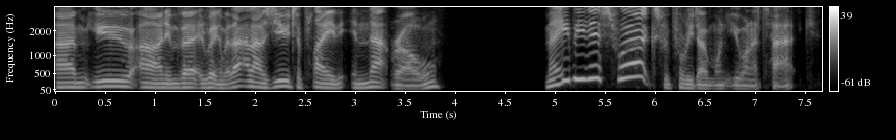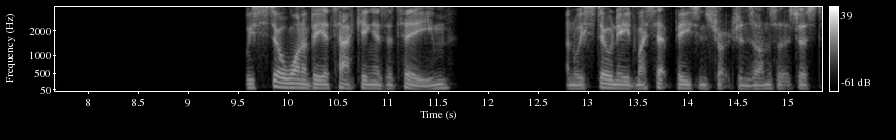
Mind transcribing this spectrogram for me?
Um, you are an inverted winger, but that allows you to play in that role. Maybe this works. We probably don't want you on attack we still want to be attacking as a team and we still need my set piece instructions on. So let's just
